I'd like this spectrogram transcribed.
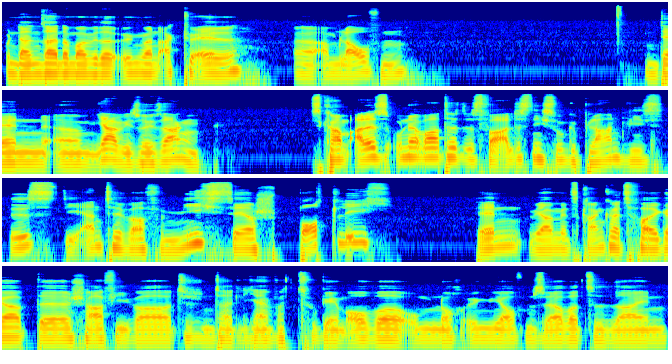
Und dann seid ihr mal wieder irgendwann aktuell äh, am Laufen. Denn, ähm, ja, wie soll ich sagen? Es kam alles unerwartet, es war alles nicht so geplant, wie es ist. Die Ernte war für mich sehr sportlich, denn wir haben jetzt Krankheitsfall gehabt. Der Schafi war zwischenzeitlich einfach zu Game Over, um noch irgendwie auf dem Server zu sein.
